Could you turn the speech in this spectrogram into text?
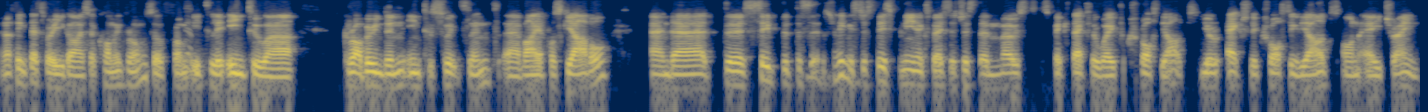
And I think that's where you guys are coming from. So from yep. Italy into uh, Graubünden into Switzerland uh, via Poschiavo. And uh, the, the, the, thing is just this Bernina Express is just the most spectacular way to cross the Alps. You're actually crossing the Alps on a train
